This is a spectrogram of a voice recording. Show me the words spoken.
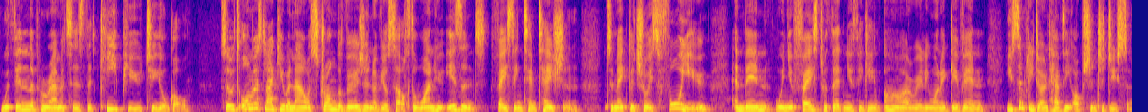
within the parameters that keep you to your goal. So it's almost like you allow a stronger version of yourself, the one who isn't facing temptation, to make the choice for you. And then when you're faced with it and you're thinking, oh, I really want to give in, you simply don't have the option to do so.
